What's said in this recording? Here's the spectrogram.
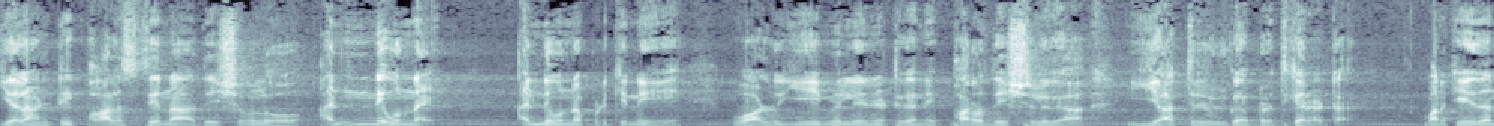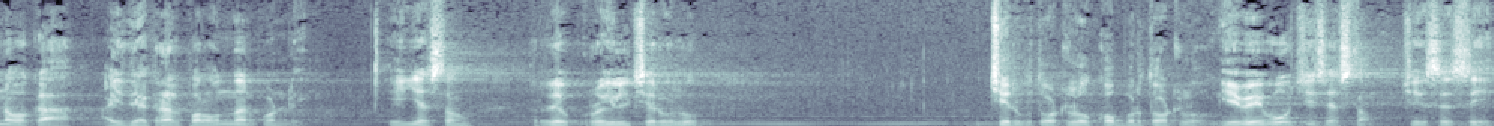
ఎలాంటి పాలస్తీనా దేశంలో అన్నీ ఉన్నాయి. అన్నీ ఉన్నప్పటికీ వాళ్ళు ఏమీ లేనట్టుగానే పరదేశులుగా యాత్రికులుగా బ్రతికారట. మనకి ఏదైనా ఒక ఐదు ఎకరాల పొలం ఉందనుకోండి. ఏం చేస్తాం? రొ- రొయ్యల చెరువులు చెరుకు తోటలు కొబ్బరి తోటలు ఏవేవో చేసేస్తాం. చేసేసి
